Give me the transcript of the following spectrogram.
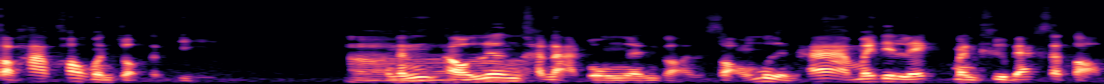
สภาพคล่องมันจบทันทีเพราะฉะนั้นเอาเรื่องขนาดวงเงินก่อนสองหมื่นห้าไม่ได้เล็กมันคือ backstop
